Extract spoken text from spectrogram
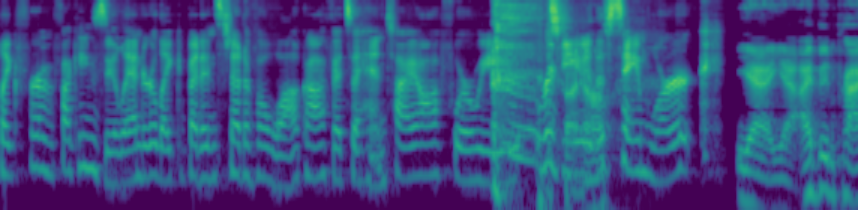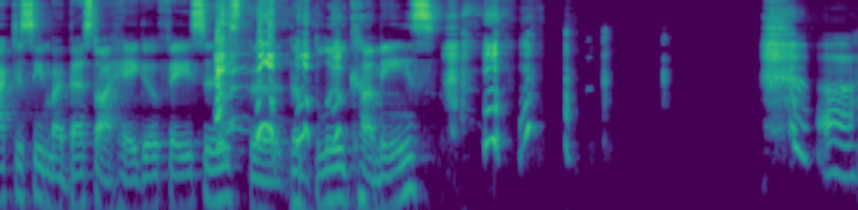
like from fucking Zoolander, like but instead of a walk off, it's a hentai off where we review the same work. yeah, yeah. I've been practicing my best ahegao faces, the the blue cummies. Uh,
